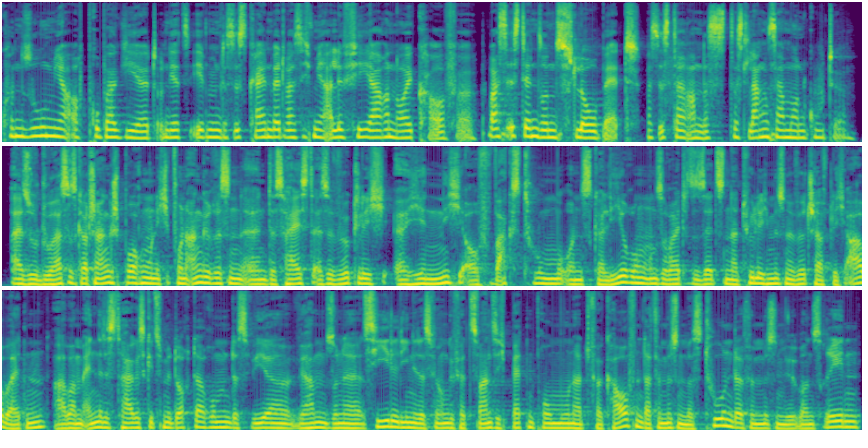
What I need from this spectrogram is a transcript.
Konsum ja auch propagiert. Und jetzt eben, das ist kein Bett, was ich mir alle vier Jahre neu kaufe. Was ist denn so ein Slow Bett? Was ist daran das, das Langsame und Gute? Also du hast es gerade schon angesprochen und ich vorhin angerissen. Äh, das heißt also wirklich äh, hier nicht auf Wachstum und Skalierung und so weiter zu setzen. Natürlich müssen wir wirtschaftlich arbeiten, aber am Ende des Tages geht es mir doch darum, dass wir, wir haben so eine Ziellinie, dass wir ungefähr 20 Betten pro Monat verkaufen. Dafür müssen wir es tun, dafür müssen wir über uns reden,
